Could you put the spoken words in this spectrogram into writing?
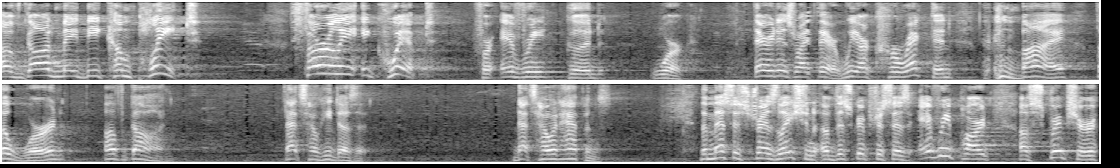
of God may be complete, thoroughly equipped for every good work. There it is right there. We are corrected by the Word of God. That's how He does it. That's how it happens. The message translation of this scripture says every part of scripture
